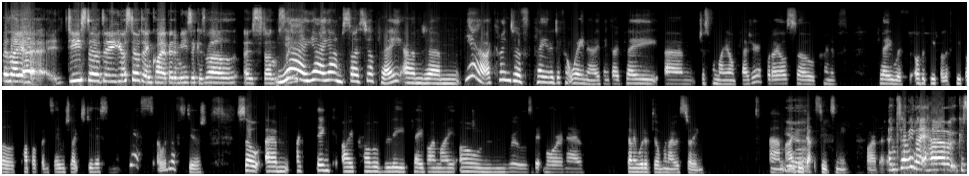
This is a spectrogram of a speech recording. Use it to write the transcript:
But like, uh, do you still do? You're still doing quite a bit of music as well as stunts. Yeah, yeah, I am. So I still play, and um, yeah, I kind of play in a different way now. I think I play um, just for my own pleasure, but I also kind of play with other people. If people pop up and say, "Would you like to do this?" I'm like, "Yes, I would love to do it." So um, I think I probably play by my own rules a bit more now than I would have done when I was studying. Um, yeah. I think that suits me far better. And tell me, like, how because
